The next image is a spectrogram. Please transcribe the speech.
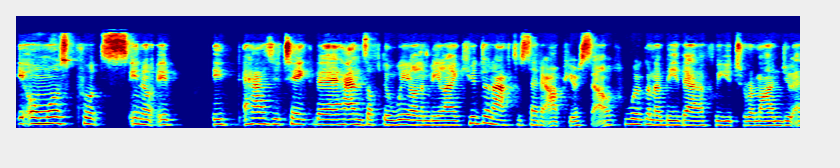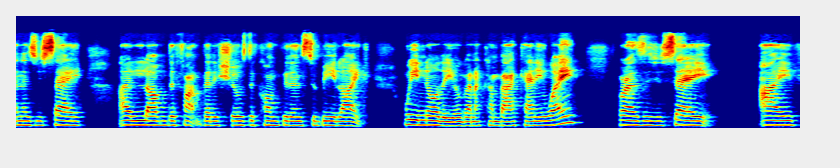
It almost puts, you know, it it has you take the hands off the wheel and be like, you don't have to set it up yourself. We're going to be there for you to remind you. And as you say, I love the fact that it shows the confidence to be like, we know that you're going to come back anyway. Whereas, as you say, I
